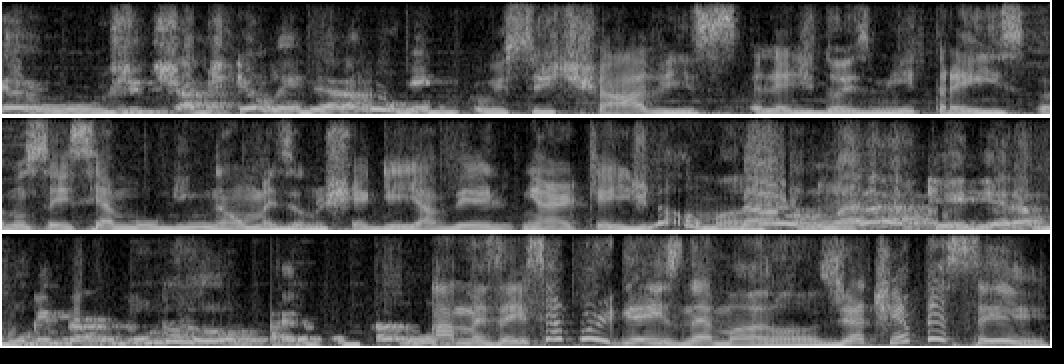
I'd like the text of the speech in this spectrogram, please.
é, o Street Chaves que eu lembro, era Mugen. O Street Chaves, ele é de 2003. Eu não sei se é Mugen, não, mas eu não cheguei a ver ele em arcade, não, mano. Não, não era arcade, era Mugen pra computador. Era computador. Ah, mas aí você é burguês, né, mano? Já tinha PC.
